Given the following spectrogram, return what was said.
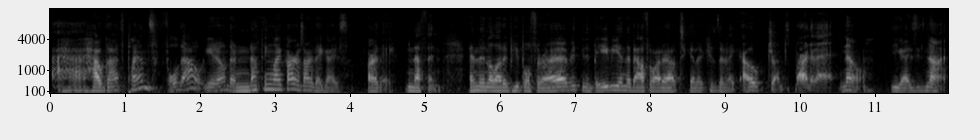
how God's plans fold out. You know, they're nothing like ours, are they, guys? Are they? Nothing. And then a lot of people throw everything, the baby and the bathwater out together because they're like, oh, Trump's part of it. No, you guys, he's not.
